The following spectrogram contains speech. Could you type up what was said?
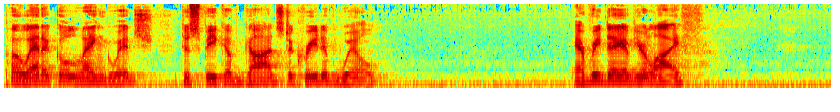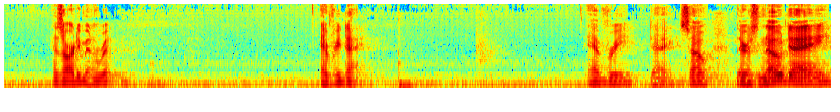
poetical language to speak of God's decretive will, every day of your life has already been written. Every day. Every day. So there's no day,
